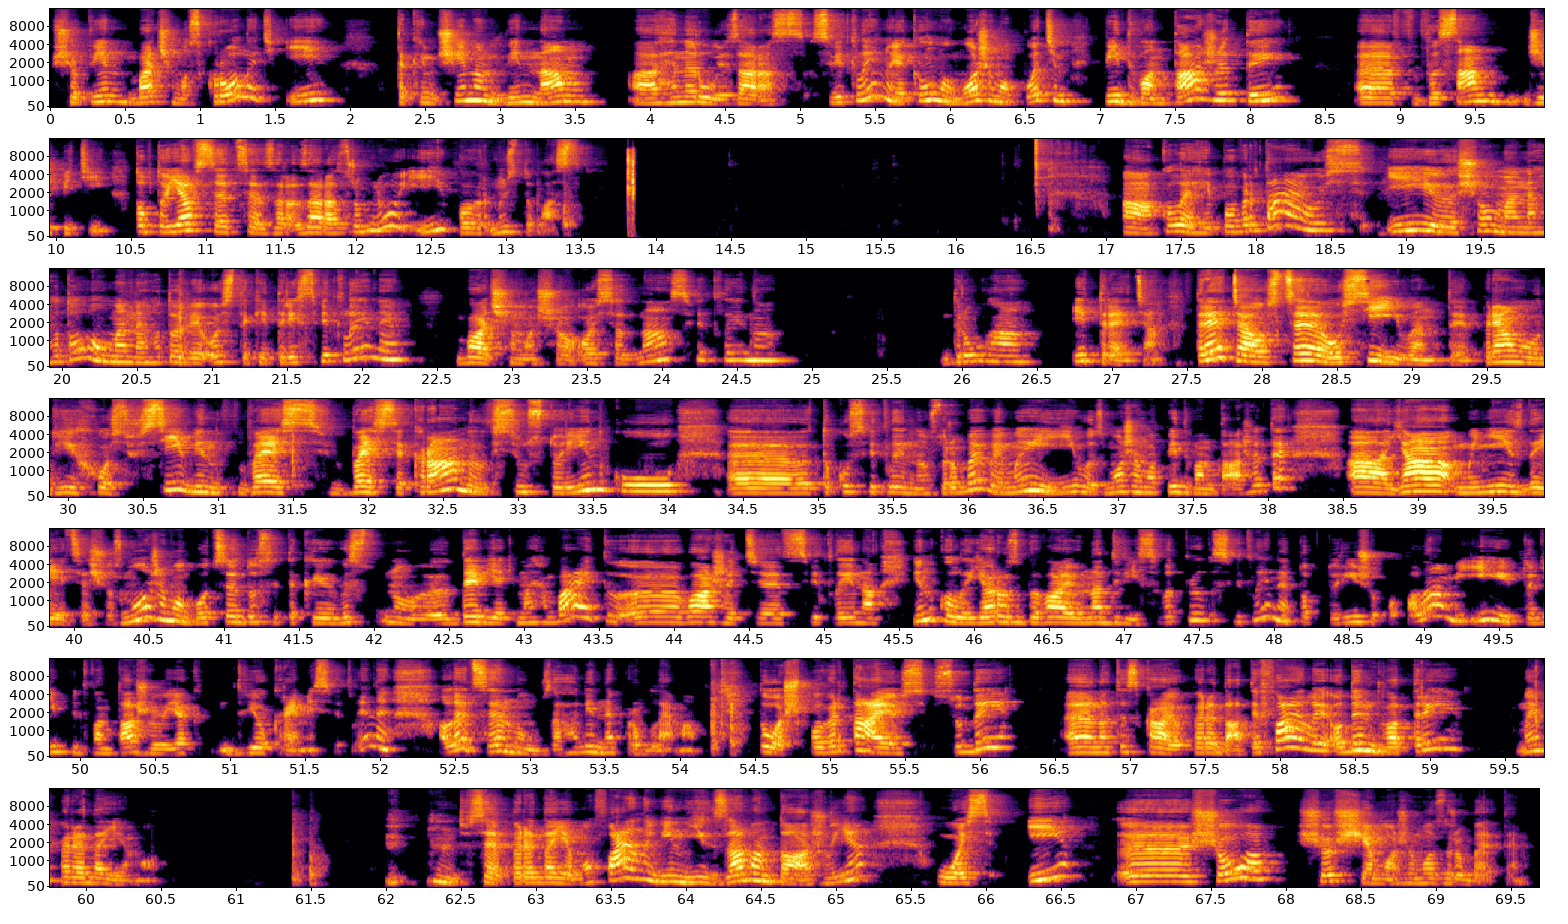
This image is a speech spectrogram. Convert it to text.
щоб він бачимо, скролить, і таким чином він нам генерує зараз світлину, яку ми можемо потім підвантажити е, в сам GPT. Тобто я все це зараз зроблю і повернусь до вас. А, колеги, повертаюсь, і що в мене готово? У мене готові ось такі три світлини. Бачимо, що ось одна світлина, друга і третя. Третя, ось це усі івенти. Прямо от їх ось всі, він весь весь екран, всю сторінку, е, таку світлину зробив, і ми її зможемо підвантажити. А, я, мені здається, що зможемо, бо це досить таки ну, 9 мегабайт е, важить е, світлина. Інколи я розбиваю на дві світлини, тобто ріжу пополам і тоді підвантажую як дві окремі світлини, але це ну, взагалі не проблема. Тож, повертаюсь сюди, натискаю передати файли. 1, 2, 3. Ми передаємо. Все, передаємо файли, він їх завантажує. Ось. І е, що, що ще можемо зробити?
